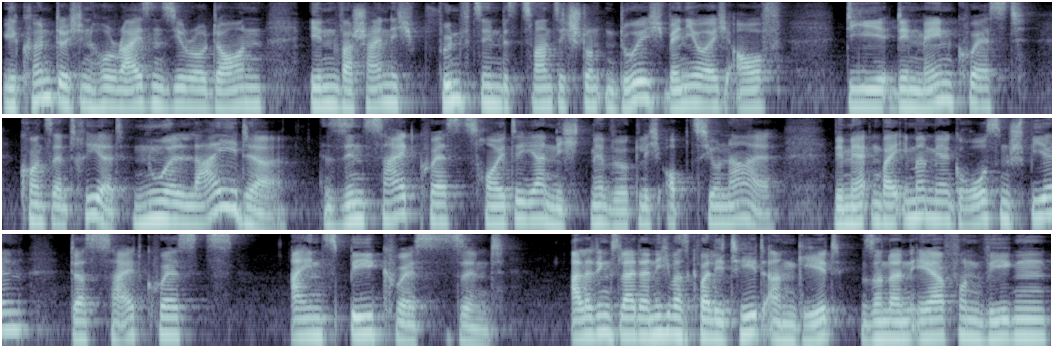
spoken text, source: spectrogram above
Ihr könnt durch den Horizon Zero Dawn in wahrscheinlich 15 bis 20 Stunden durch, wenn ihr euch auf die, den Main Quest konzentriert. Nur leider sind Sidequests heute ja nicht mehr wirklich optional. Wir merken bei immer mehr großen Spielen, dass Sidequests 1B-Quests sind. Allerdings leider nicht, was Qualität angeht, sondern eher von wegen,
